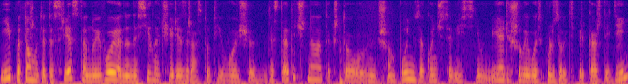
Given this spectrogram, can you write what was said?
И потом вот это средство, но его я наносила через раз. Тут его еще достаточно, так что шампунь закончится вместе с ним. Я решила его использовать теперь каждый день,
